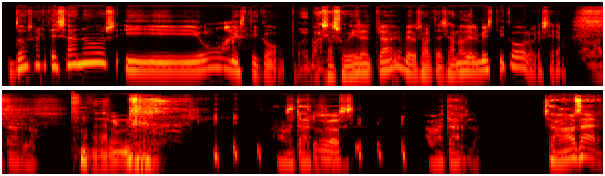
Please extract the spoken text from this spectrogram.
Dos artesanos y un místico. Pues vas a subir el track de los artesanos del místico o lo que sea. A matarlo. A matarlo. A matarlo. A matarlo. O sea, vamos a ver,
